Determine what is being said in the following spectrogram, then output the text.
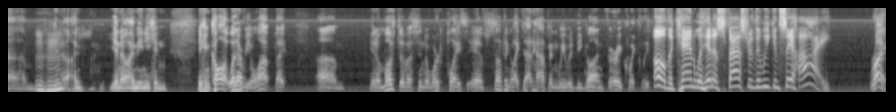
Um, Mhm. You know, I'm, you know, I mean, you can you can call it whatever you want, but um, you know, most of us in the workplace, if something like that happened, we would be gone very quickly. Oh, the can would hit us faster than we can say hi. Right?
